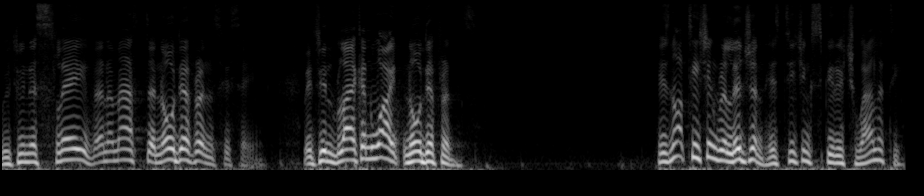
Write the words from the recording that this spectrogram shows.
Between a slave and a master, no difference, he's saying. Between black and white, no difference. He's not teaching religion, he's teaching spirituality.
